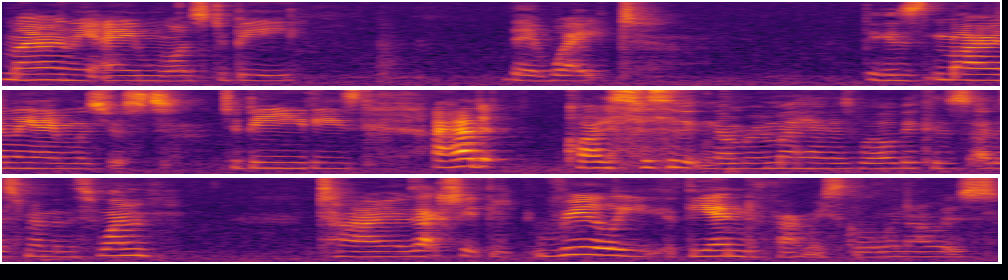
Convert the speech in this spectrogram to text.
my only aim was to be their weight. Because my only aim was just to be these. I had quite a specific number in my head as well, because I just remember this one time, it was actually at the, really at the end of primary school when I was.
